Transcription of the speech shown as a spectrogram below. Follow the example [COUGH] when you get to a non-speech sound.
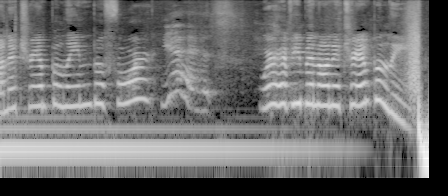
on a trampoline before? Yes. Where have you been on a trampoline?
